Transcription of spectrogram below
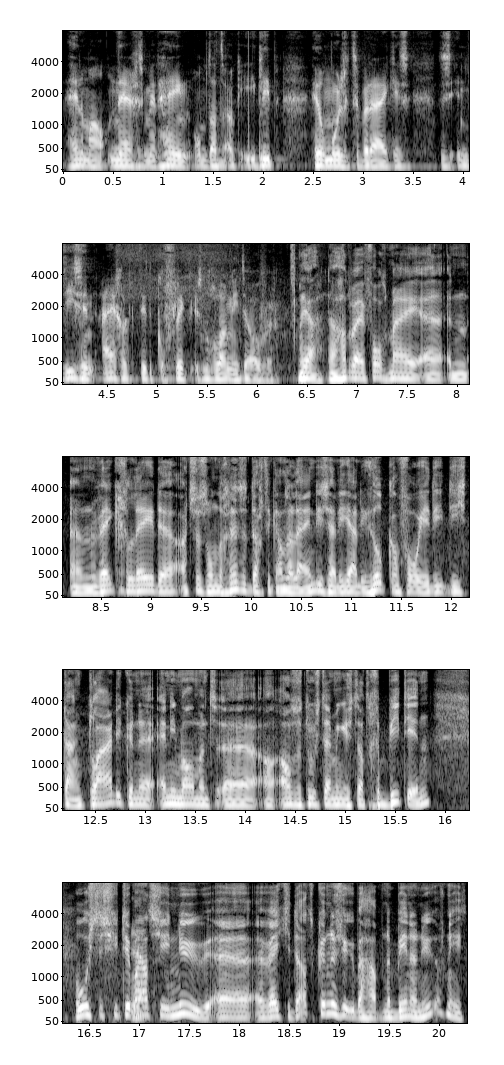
helemaal nergens meer heen... omdat ook Idlib heel moeilijk te bereiken is. Dus in die zin eigenlijk, dit conflict is nog lang niet over. Ja, nou hadden wij volgens mij uh, een, een, week geleden... Artsen zonder grenzen, dacht ik aan de lijn. Die zeiden, ja, die hulp kan voor je, die, die staan klaar. Die kunnen any moment, uh, als er toestemming is, dat gebied in. Hoe is de situatie ja. nu? Uh, weet je dat? Kunnen ze überhaupt naar binnen nu of niet?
